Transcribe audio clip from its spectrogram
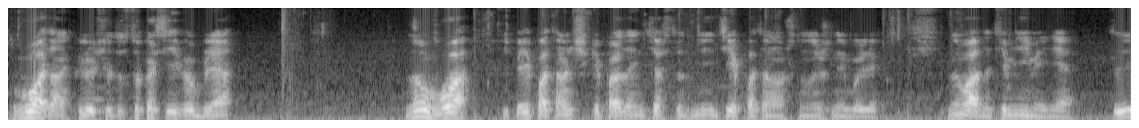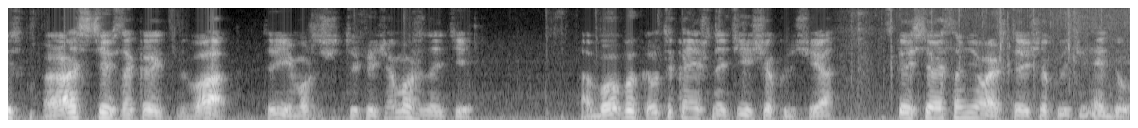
Вот он ключ, это столько сейфов, бля. Ну во, теперь патрончики, правда, не те, что, не те патроны, что нужны были. Ну ладно, тем не менее. Раз сейф закрыт, два, три, может еще три ключа можно найти. А было бы круто, конечно, найти еще ключи, а. Скорее всего, я сомневаюсь, что я еще ключи найду.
